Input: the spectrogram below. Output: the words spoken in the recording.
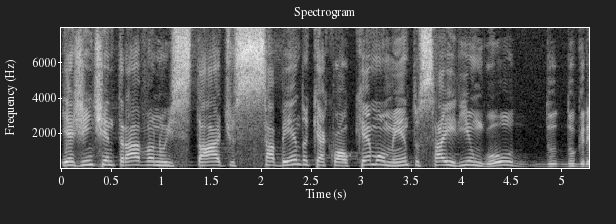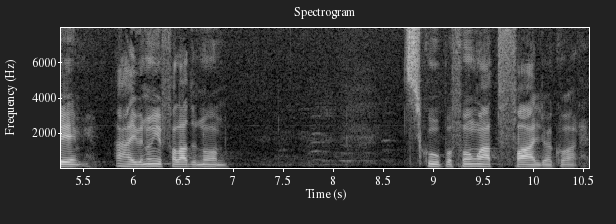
E a gente entrava no estádio sabendo que a qualquer momento sairia um gol do, do Grêmio. Ah, eu não ia falar do nome. Desculpa, foi um ato falho agora.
